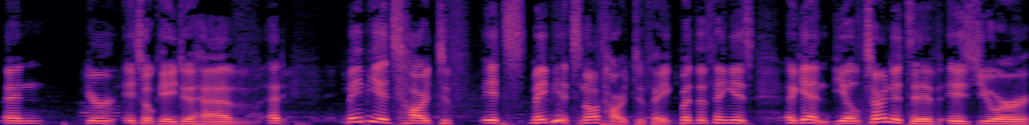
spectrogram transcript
then you're it's okay to have. Maybe it's hard to it's maybe it's not hard to fake, but the thing is, again, the alternative is your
